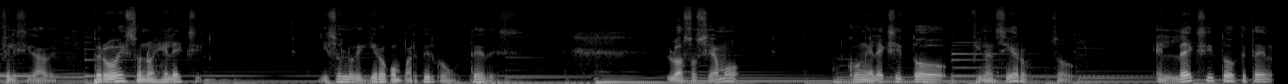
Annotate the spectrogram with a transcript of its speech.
felicidades. Pero eso no es el éxito. Y eso es lo que quiero compartir con ustedes. Lo asociamos con el éxito financiero. el éxito que te,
